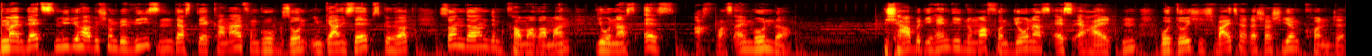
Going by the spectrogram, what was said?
In meinem letzten Video habe ich schon bewiesen, dass der Kanal von Gurksohn ihm gar nicht selbst gehört, sondern dem Kameramann Jonas S. Ach, was ein Wunder. Ich habe die Handynummer von Jonas S. erhalten, wodurch ich weiter recherchieren konnte.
